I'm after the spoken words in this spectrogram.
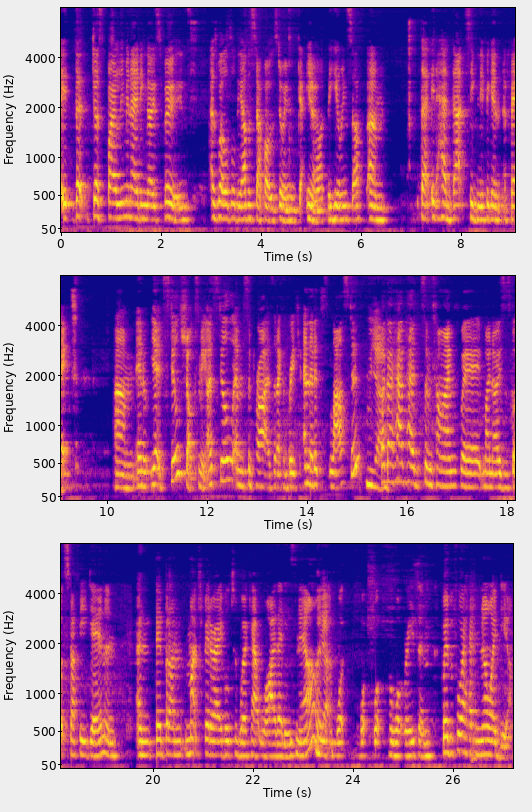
it, that just by eliminating those foods, as well as all the other stuff I was doing, you know, the healing stuff, um, that it had that significant effect. Um, and yeah, it still shocks me. I still am surprised that I can breathe and that it's lasted. Yeah. Like I have had some times where my nose has got stuffy again and, and but I'm much better able to work out why that is now and, yeah. and what, what, what, for what reason. Where before I had no idea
